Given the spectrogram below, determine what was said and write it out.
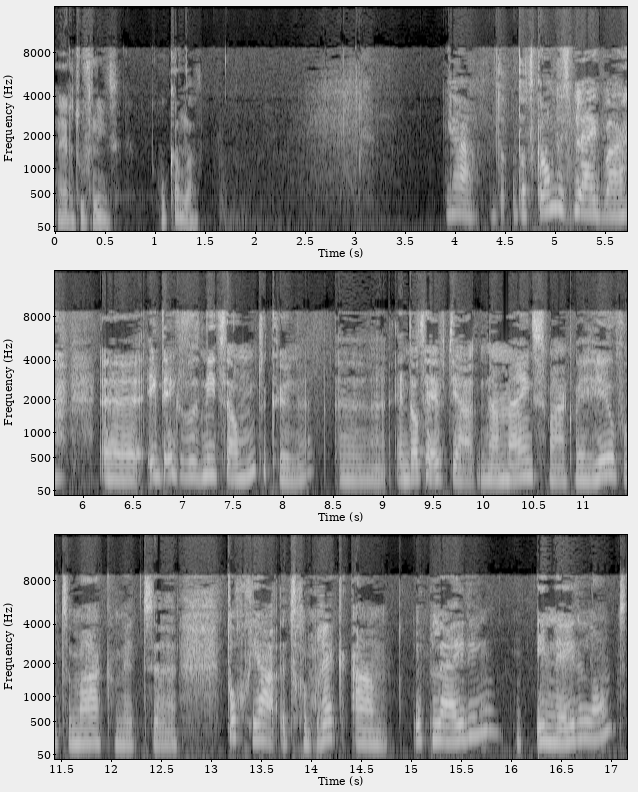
nee, dat hoeft niet. Hoe kan dat? Ja, dat kan dus blijkbaar. Uh, ik denk dat het niet zou moeten kunnen. Uh, en dat heeft ja, naar mijn smaak weer heel veel te maken met uh, toch ja, het gebrek aan opleiding in Nederland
